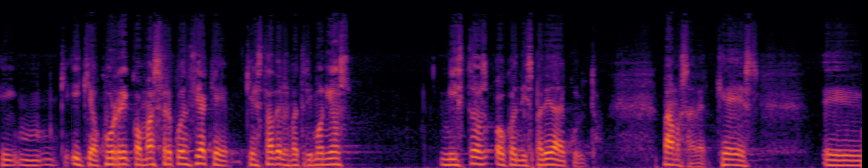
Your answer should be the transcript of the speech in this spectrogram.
y, que ocurre con más frecuencia que, que esta de los matrimonios mixtos o con disparidad de culto. Vamos a ver, ¿qué es? Eh,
